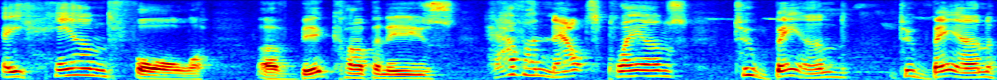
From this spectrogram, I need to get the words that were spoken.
a handful of big companies have announced plans to ban to ban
